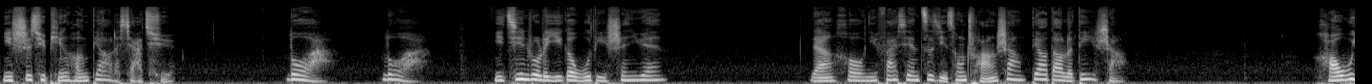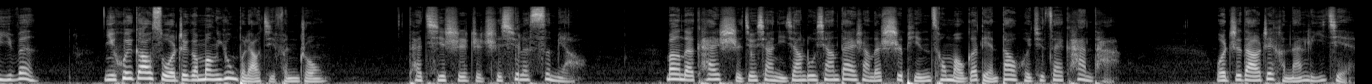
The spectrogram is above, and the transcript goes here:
你失去平衡掉了下去。落啊，落啊，你进入了一个无底深渊。然后你发现自己从床上掉到了地上。毫无疑问，你会告诉我这个梦用不了几分钟。它其实只持续了四秒。梦的开始就像你将录像带上的视频从某个点倒回去再看它。我知道这很难理解，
